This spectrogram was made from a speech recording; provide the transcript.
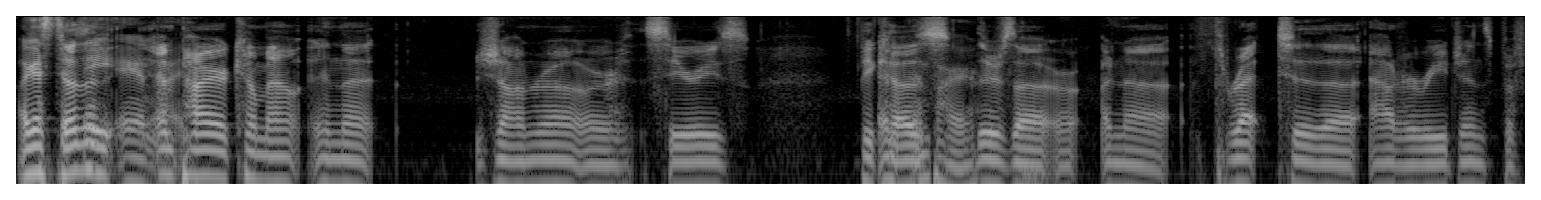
I guess, to Doesn't eight and nine. Empire come out in that genre or series because Empire. there's a an, uh, threat to the outer regions, bef-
